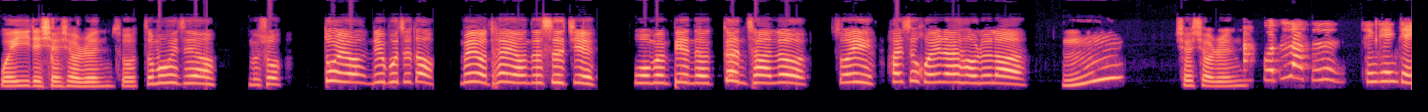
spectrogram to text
唯一的小小人说：“怎么会这样？”我们说：“对啊，你不知道。”没有太阳的世界，我们变得更惨了，所以还是回来好了啦。嗯，小小人，我知道，等等，停停停，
